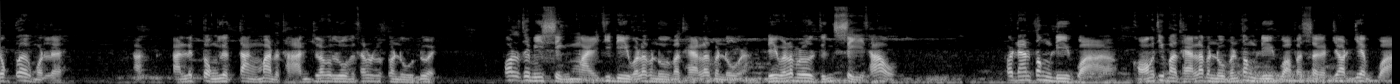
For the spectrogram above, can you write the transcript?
ยกเลิกหมดเลยการเลือกตรงเลือกตั้งมาตรฐานแล้วก็รวมทั้งรัฐธรรมนูญด้วย เพราะเราจะมีสิ่งใหม่ที่ดีกว่ารัฐธรรมนูญมาแทนรัฐธรรมนูญดีกว่ารัฐธรรมนูญถึงสี่เท่า เพราะนั้นต้องดีกว่าของที่มาแทนรัฐมนูญมันต้องดีกว่าประเสริฐยอดเยี่ยมกว่า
